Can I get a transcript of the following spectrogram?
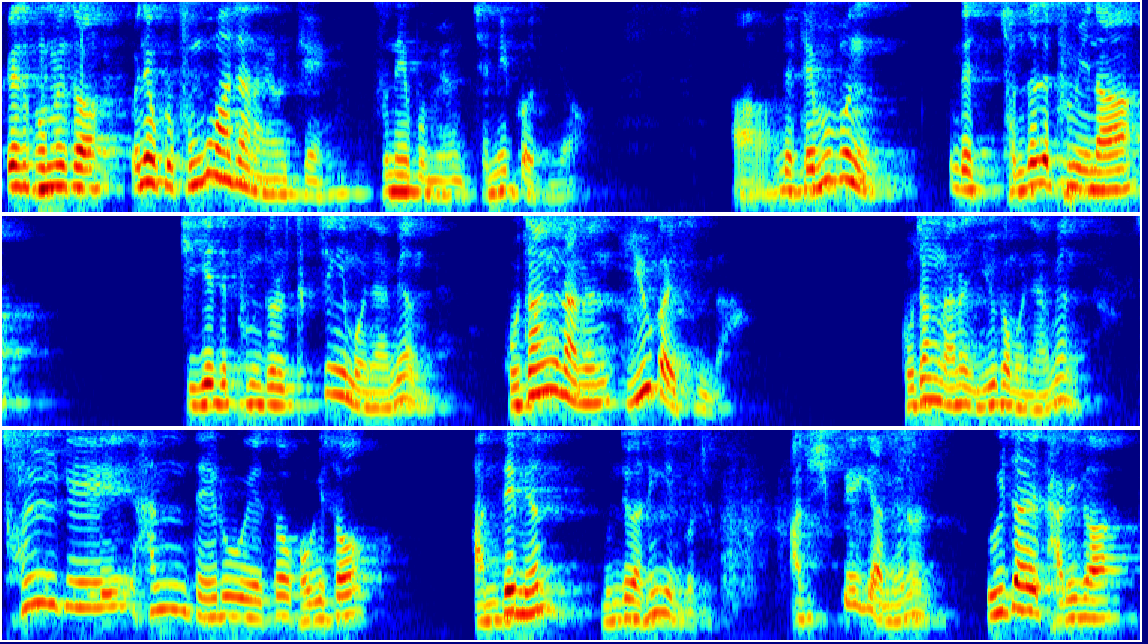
그래서 보면서 왜냐면 그 궁금하잖아요. 이렇게 분해 보면 재밌거든요. 아, 근데 대부분 근데 전자제품이나 기계 제품들 특징이 뭐냐면 고장이 나면 이유가 있습니다. 고장 나는 이유가 뭐냐면 설계한 대로에서 거기서 안 되면 문제가 생기는 거죠. 아주 쉽게 얘기하면은 의자의 다리가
